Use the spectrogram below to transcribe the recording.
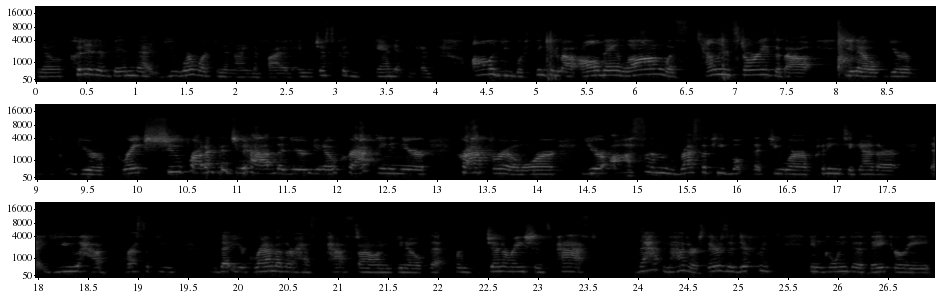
You know, could it have been that you were working a nine to five and you just couldn't stand it because all you were thinking about all day long was telling stories about, you know, your your great shoe product that you have that you're you know crafting in your craft room or your awesome recipe book that you are putting together that you have recipes that your grandmother has passed on you know that from generations past that matters there's a difference in going to a bakery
